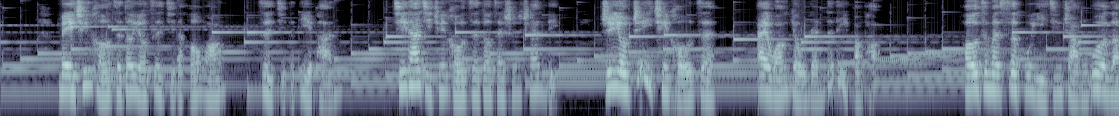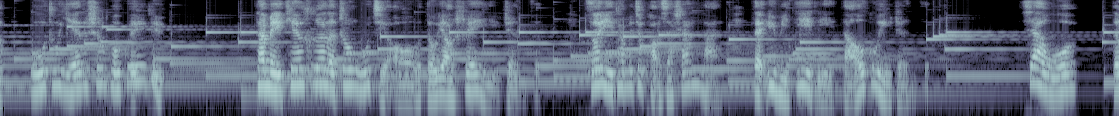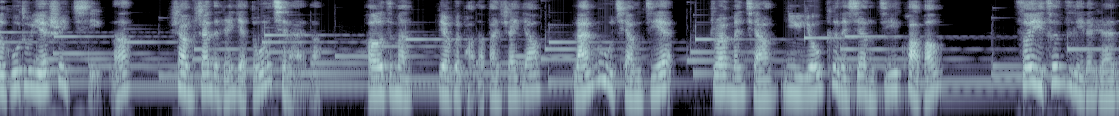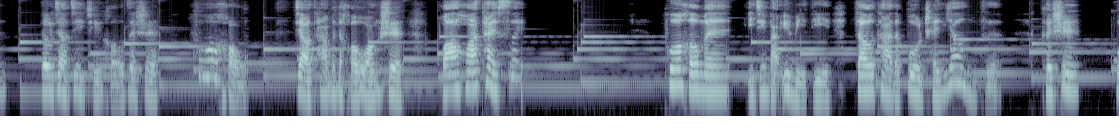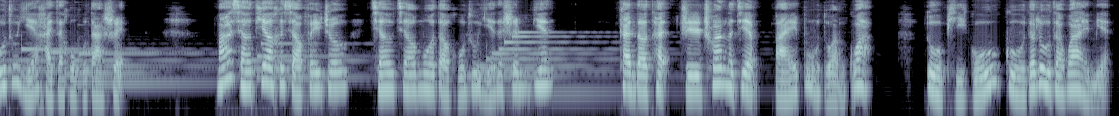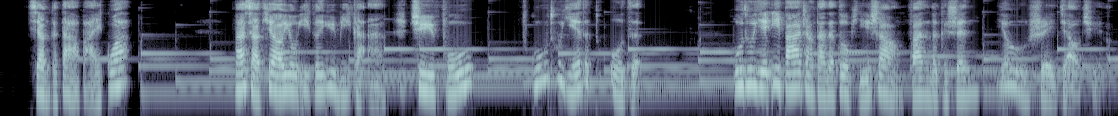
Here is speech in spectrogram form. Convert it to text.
每群猴子都有自己的猴王、自己的地盘，其他几群猴子都在深山里，只有这群猴子爱往有人的地方跑。猴子们似乎已经掌握了糊涂爷的生活规律，他每天喝了中午酒都要睡一阵子。所以他们就跑下山来，在玉米地里捣鼓一阵子。下午，等糊涂爷睡醒了，上山的人也多起来了，猴子们便会跑到半山腰拦路抢劫，专门抢女游客的相机、挎包。所以村子里的人都叫这群猴子是泼猴，叫他们的猴王是花花太岁。泼猴们。已经把玉米地糟蹋得不成样子，可是糊涂爷还在呼呼大睡。马小跳和小非洲悄悄摸到糊涂爷的身边，看到他只穿了件白布短褂，肚皮鼓鼓地露在外面，像个大白瓜。马小跳用一根玉米杆去扶糊涂爷的肚子。糊涂爷一巴掌打在肚皮上，翻了个身，又睡觉去了。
